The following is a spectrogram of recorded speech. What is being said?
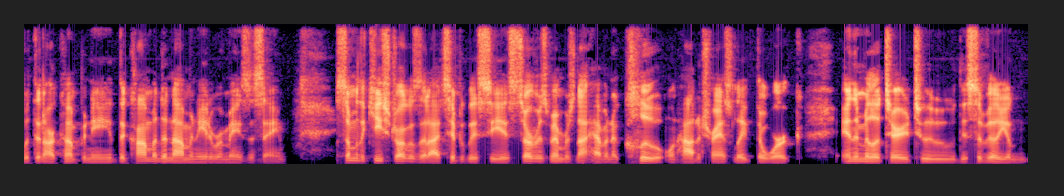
within our company, the common denominator remains the same. Some of the key struggles that I typically see is service members not having a clue on how to translate their work in the military to the civilian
